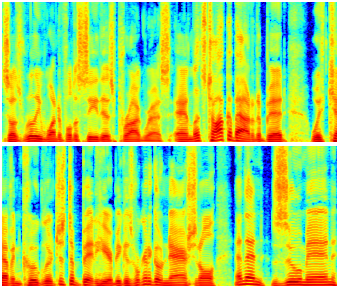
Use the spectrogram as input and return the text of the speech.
So it's really wonderful to see this progress. And let's talk about it a bit with Kevin Kugler, just a bit here, because we're going to go national and then zoom in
